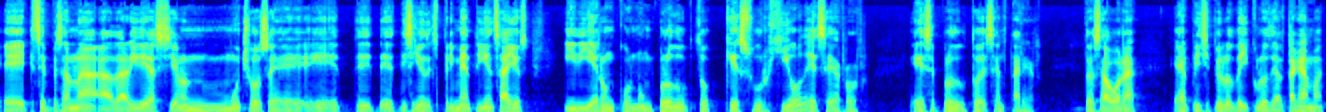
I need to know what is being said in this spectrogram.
eh, se empezaron a, dar ideas, hicieron muchos diseños de experimento y ensayos y dieron con un producto que surgió de ese error. Ese producto es el Tarrier. Entonces ahora, al principio los vehículos de alta gama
